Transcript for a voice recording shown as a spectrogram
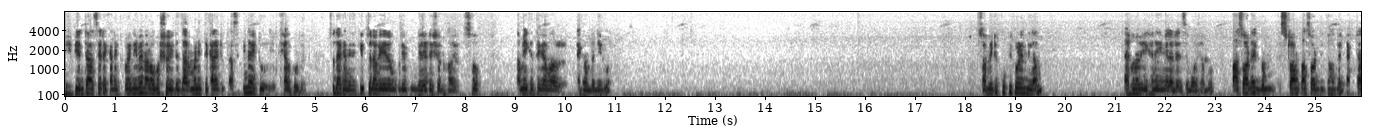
ভিপিএনটা আছে, এটা কানেক্ট করে নেবেন। আর অবশ্যই এটা জার্মানিতে কানেক্ট আছে কিনা একটু খেয়াল করবেন। তো দেখেন ক্রিপ্টো ডকে এরকম করে ভ্যালিডেশন হয়। সো আমি এখান থেকে আমার অ্যাকাউন্টটা নিব। আমি এটা কপি করে নিলাম। এখন আমি এখানে ইমেল অ্যাড্রেসে বসাবো। পাসওয়ার্ড একদম স্ট্রং পাসওয়ার্ড দিতে হবে। একটা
